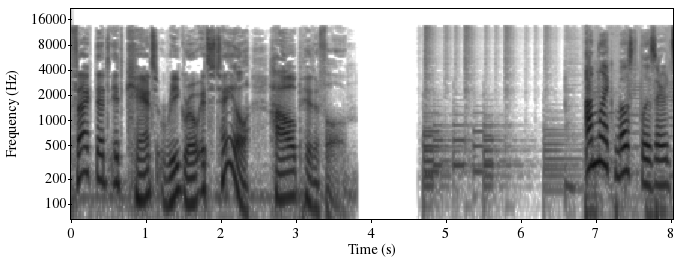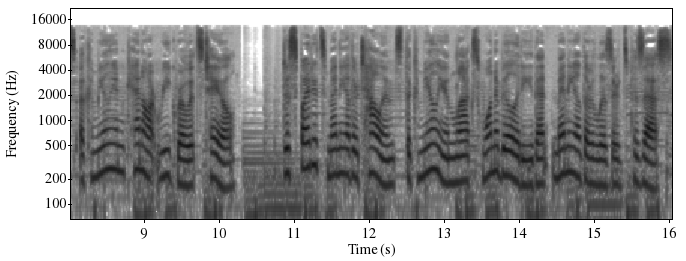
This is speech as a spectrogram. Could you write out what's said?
fact that it can't regrow its tail. How pitiful. Unlike most lizards, a chameleon cannot regrow its tail. Despite its many other talents, the chameleon lacks one ability that many other lizards possess.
